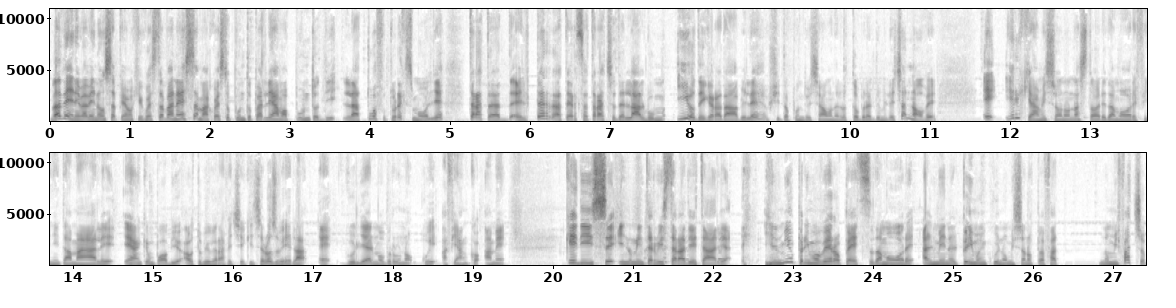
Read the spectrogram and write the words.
Va bene, va bene, non sappiamo chi è questa Vanessa, ma a questo punto parliamo appunto di La tua futura ex moglie, tratta il ter- la terza traccia dell'album Io degradabile, uscito appunto diciamo nell'ottobre del 2019, e i richiami sono una storia d'amore finita male e anche un po' bio- autobiografici, chi ce lo svela è Guglielmo Bruno qui a fianco a me, che disse in un'intervista a Radio Italia, il mio primo vero pezzo d'amore, almeno il primo in cui non mi sono fa- non mi faccio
